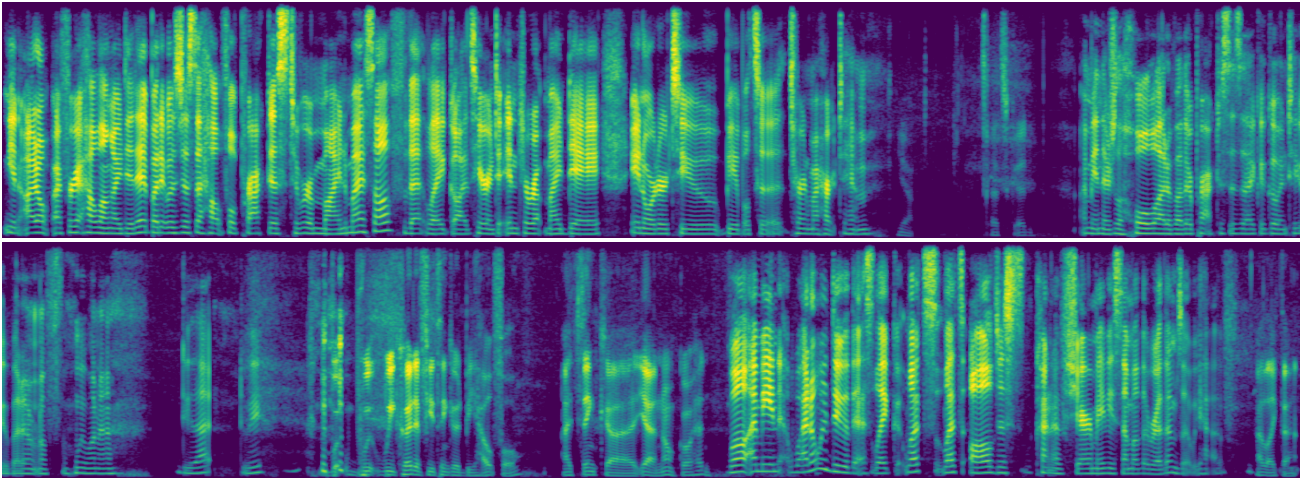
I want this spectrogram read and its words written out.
you know, I don't, I forget how long I did it, but it was just a helpful practice to remind myself that like God's here and to interrupt my day in order to be able to turn my heart to Him. Yeah, that's good. I mean, there's a whole lot of other practices that I could go into, but I don't know if we want to do that. Do we? we? We could if you think it would be helpful. I think, uh, yeah, no, go ahead. Well, I mean, why don't we do this? Like, let's let's all just kind of share maybe some of the rhythms that we have. I like that.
